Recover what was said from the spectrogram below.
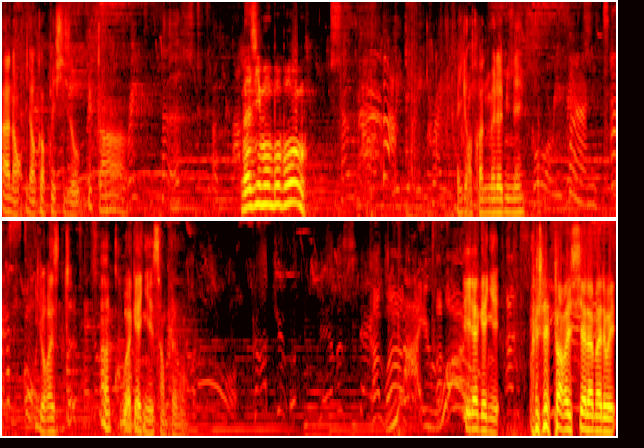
Ah non, il a encore pris ciseaux. Putain. Vas-y mon Bobo. Ah, Il est en train de me laminer. Il lui reste un coup à gagner simplement. Et il a gagné. J'ai pas réussi à l'amadouer.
